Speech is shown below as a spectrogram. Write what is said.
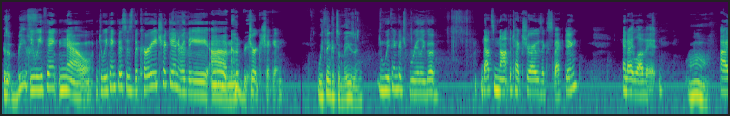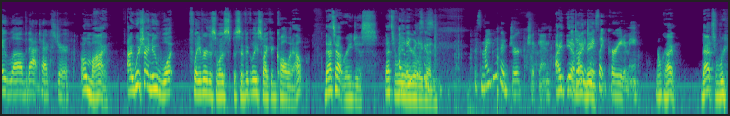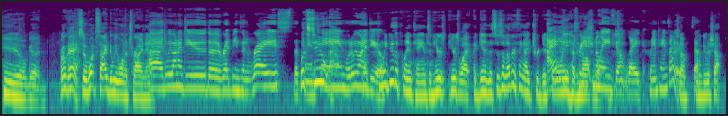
Is it beef? Do we think no? Do we think this is the curry chicken or the um, could be. jerk chicken? we think it's amazing. We think it's really good. That's not the texture I was expecting, and I love it. Mm. I love that texture. Oh my! I wish I knew what flavor this was specifically so I could call it out. That's outrageous. That's really really good. is- This might be the jerk chicken. I yeah, it it might doesn't taste like curry to me. okay, that's real good. Okay, so what side do we want to try now? Uh, do we want to do the red beans and rice? The Let's do- plantain? what do we want to do? Can we do the plantains? And here's here's why. Again, this is another thing I traditionally I have traditionally not loved. don't like plantains either. So, So, we'll give it a shot.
